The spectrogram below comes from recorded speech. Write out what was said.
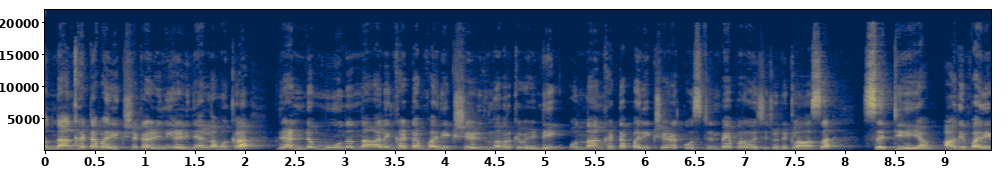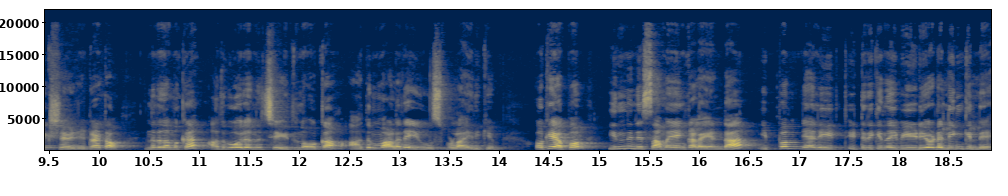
ഒന്നാം ഘട്ട പരീക്ഷ കഴിഞ്ഞു കഴിഞ്ഞാൽ നമുക്ക് രണ്ടും മൂന്നും നാലും ഘട്ടം പരീക്ഷ എഴുതുന്നവർക്ക് വേണ്ടി ഒന്നാം ഘട്ട പരീക്ഷയുടെ ക്വസ്റ്റ്യൻ പേപ്പർ വെച്ചിട്ട് ഒരു ക്ലാസ് സെറ്റ് ചെയ്യാം. ആദ്യം പരീക്ഷ എഴുതിയിട്ട് കേട്ടോ. എന്നിട്ട് നമുക്ക് അതുപോലെ ഒന്ന് ചെയ്തു നോക്കാം. അതും വളരെ യൂസ്ഫുൾ ആയിരിക്കും. ഓക്കെ അപ്പം ഇന്നിന് സമയം കളയണ്ട. ഇപ്പം ഞാൻ ഇട്ടിരിക്കുന്ന ഈ വീഡിയോയുടെ ലിങ്കില്ലേ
